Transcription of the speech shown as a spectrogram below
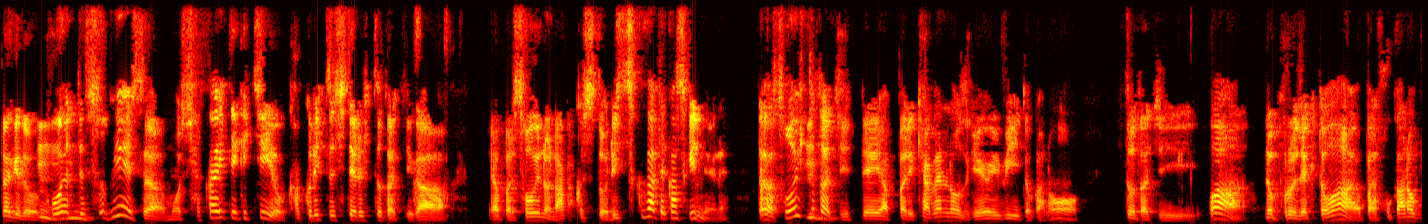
だけど、うんこうやってすげえさ、もう社会的地位を確立してる人たちが、やっぱりそういうのなくすとリスクがでかすぎんだよね。だからそういう人たちって、やっぱりキャベン・ローズ、ゲリー・ビーとかの人たちは、のプロジェクトは、やっぱり他の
